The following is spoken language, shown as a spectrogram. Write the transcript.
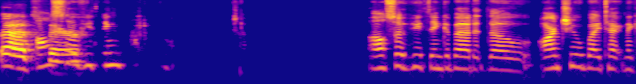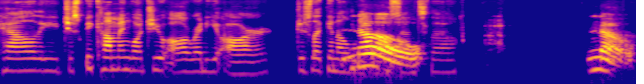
That's Also, fair. if you think, sorry. Also if you think about it, though, aren't you by technicality just becoming what you already are, just like in a literal No. sense, though? No.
